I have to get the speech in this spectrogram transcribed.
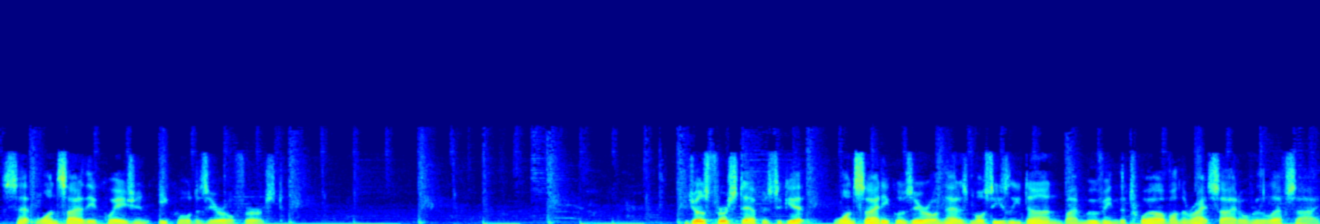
set one side of the equation equal to 0 first. Joe's first step is to get one side equal 0, and that is most easily done by moving the 12 on the right side over the left side.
